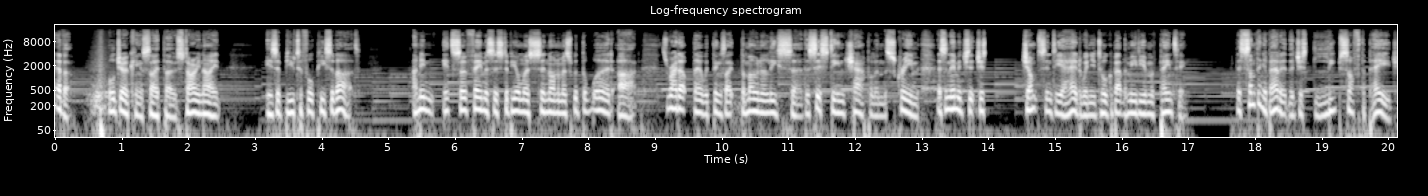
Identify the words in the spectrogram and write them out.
Ever. All joking aside, though, Starry Night is a beautiful piece of art. I mean, it's so famous as to be almost synonymous with the word art. It's right up there with things like the Mona Lisa, the Sistine Chapel, and the Scream as an image that just jumps into your head when you talk about the medium of painting. There's something about it that just leaps off the page,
